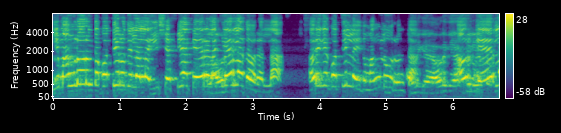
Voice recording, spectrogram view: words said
ಈ ಮಂಗಳೂರು ಅಂತ ಗೊತ್ತಿರುದಿಲ್ಲಲ್ಲ? ಈ ಶೆಫಿಯಾ ಕೇರಳ ಕೇರಳದವರಲ್ಲ? ಅವರಿಗೆ ಗೊತ್ತಿಲ್ಲ ಇದು ಮಂಗಳೂರು ಅಂತ. ಅವ್ರು ಕೇರಳ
